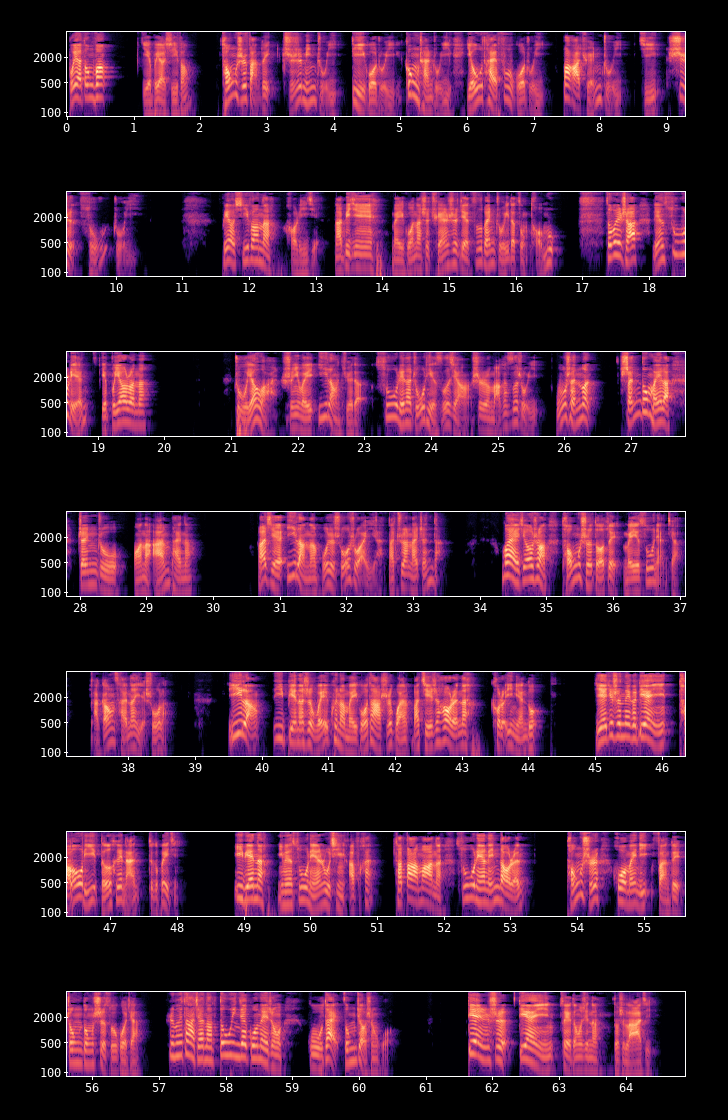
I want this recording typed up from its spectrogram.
不要东方，也不要西方。同时反对殖民主义、帝国主义、共产主义、犹太复国主义、霸权主义及世俗主义。不要西方呢，好理解，那毕竟美国呢是全世界资本主义的总头目，这为啥连苏联也不要了呢？主要啊，是因为伊朗觉得苏联的主体思想是马克思主义、无神论，神都没了，真主往哪安排呢？而且伊朗呢不是说说而已啊，那居然来真的，外交上同时得罪美苏两家。啊，刚才呢也说了，伊朗一边呢是围困了美国大使馆，把几十号人呢扣了一年多，也就是那个电影《逃离德黑兰》这个背景。一边呢，因为苏联入侵阿富汗，他大骂呢苏联领导人；同时，霍梅尼反对中东世俗国家，认为大家呢都应该过那种古代宗教生活。电视、电影这些东西呢都是垃圾。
